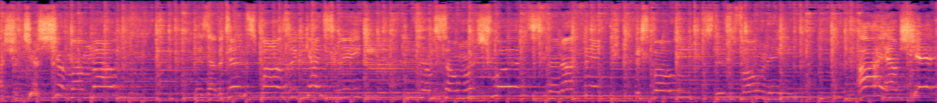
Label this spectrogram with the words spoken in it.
I should just shut my mouth. There's evidence piles against me from so much worse than I think. Exposed as a phony. I am shit.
